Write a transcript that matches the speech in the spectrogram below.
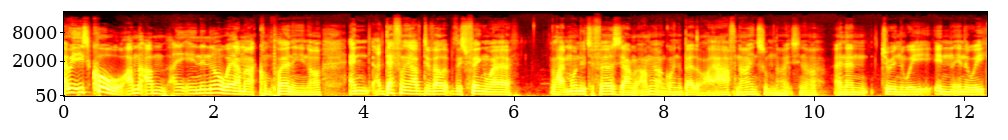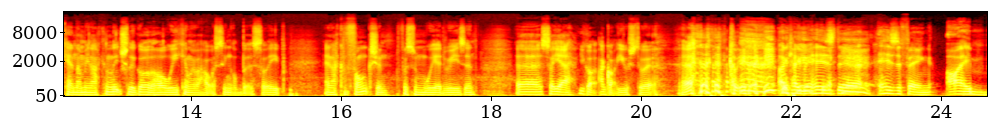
I mean, it's cool. I'm, I'm, in no way am I complaining, you know. And I definitely have developed this thing where, like Monday to Thursday, I'm, I'm not going to bed at like half nine some nights, you know. And then during the week, in in the weekend, I mean, I can literally go the whole weekend without a single bit of sleep, and I can function for some weird reason. Uh, so yeah, you got, I got used to it. Okay, but here's the here's the thing. I'm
